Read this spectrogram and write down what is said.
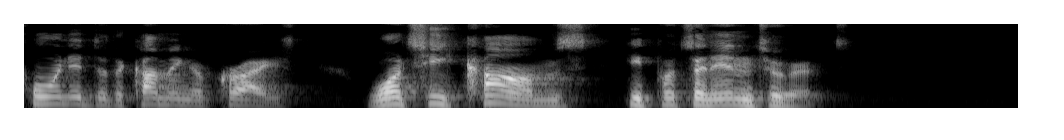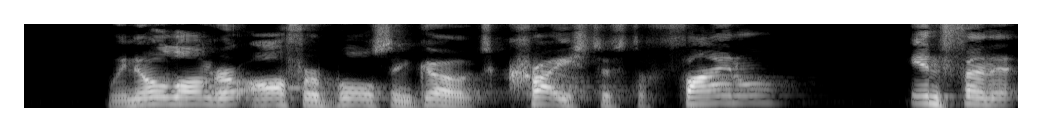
pointed to the coming of Christ. Once he comes, he puts an end to it. We no longer offer bulls and goats. Christ is the final, infinite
